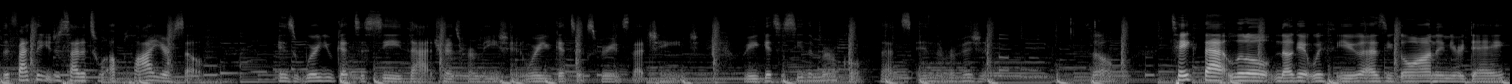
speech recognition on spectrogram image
the fact that you decided to apply yourself, is where you get to see that transformation, where you get to experience that change, where you get to see the miracle that's in the revision. So, take that little nugget with you as you go on in your day.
